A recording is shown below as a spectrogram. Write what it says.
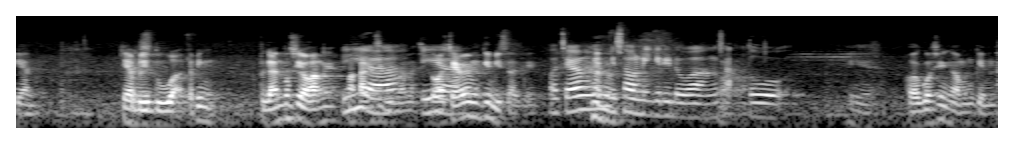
Iya. Ya beli dua, tapi tergantung sih orangnya makan Iya, sih gimana sih. Kalau iya. cewek mungkin bisa sih. Kalau cewek mungkin bisa onigiri doang satu. Iya. Kalau gue sih nggak mungkin.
